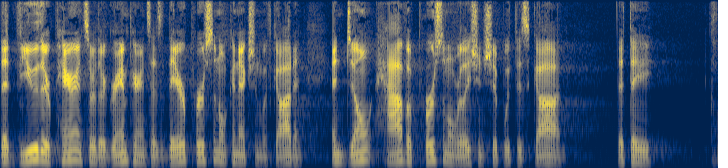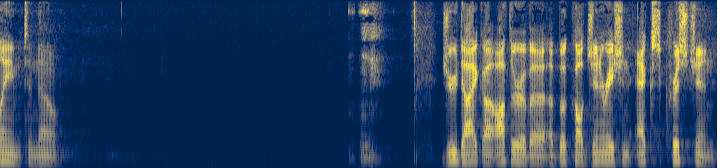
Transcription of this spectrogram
that view their parents or their grandparents as their personal connection with God and, and don't have a personal relationship with this God that they claim to know. Drew Dyck, uh, author of a, a, book called Generation Ex-Christian,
